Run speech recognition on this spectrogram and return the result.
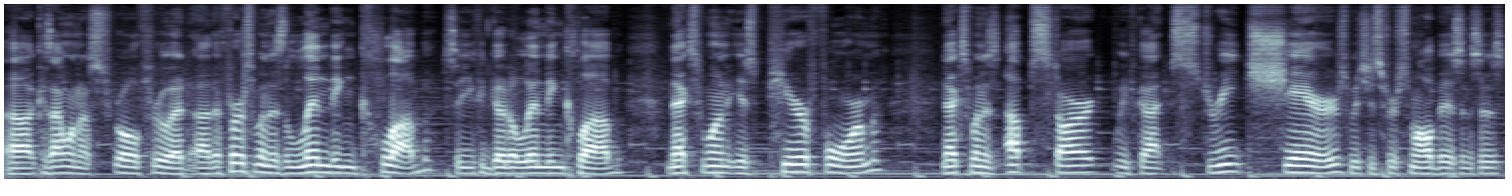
because uh, I want to scroll through it. Uh, the first one is lending club. So you could go to lending club. Next one is Peerform next one is upstart. We've got street shares which is for small businesses.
